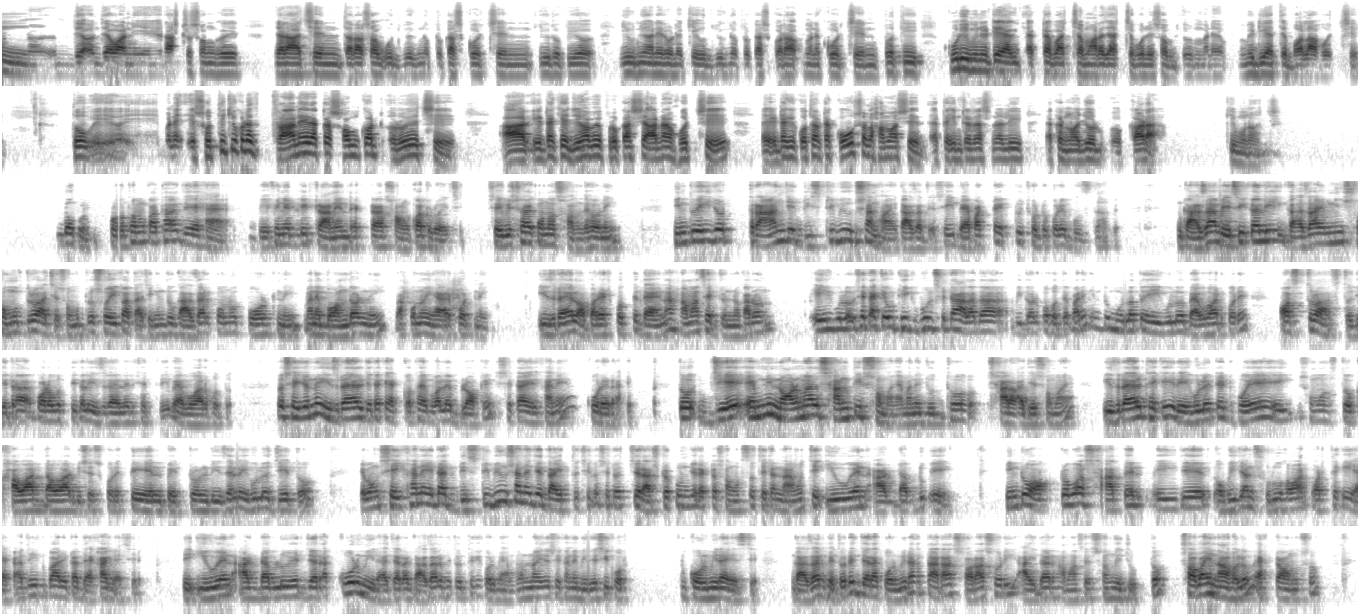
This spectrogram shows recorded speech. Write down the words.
দেওয়া নিয়ে, রাষ্ট্রসংঘে যারা আছেন তারা সব উদ্বিগ্ন প্রকাশ করছেন, ইউরোপীয় ইউনিয়নের অনেকে উদ্বিগ্ন প্রকাশ করা মানে করছেন। প্রতি কুড়ি মিনিটে এক- একটা বাচ্চা মারা যাচ্ছে বলে সব মানে মিডিয়াতে বলা হচ্ছে। তো মানে সত্যি কি ওখানে ত্রাণের একটা সংকট রয়েছে? আর এটাকে যেভাবে প্রকাশ্যে আনা হচ্ছে এটাকে কোথাও একটা কৌশল হামাসের, একটা ইন্টারন্যাশনালি একটা নজর কাড়া? কি মনে হচ্ছে? দেখুন, প্রথম কথা যে হ্যাঁ ডেফিনেটলি ত্রাণের একটা সংকট রয়েছে সেই বিষয়ে কোনো সন্দেহ নেই। কিন্তু এই যে ত্রাণ যে ডিস্ট্রিবিউশন হয় গাজাতে, সেই ব্যাপারটা একটু ছোট করে বুঝতে হবে। গাজা বেসিক্যালি গাজা এমনি সমুদ্র আছে, সমুদ্র সৈকত আছে, কিন্তু গাজার কোনো পোর্ট নেই মানে বন্দর নেই বা কোনো এয়ারপোর্ট নেই। ইসরায়েল অপারেট করতে দেয় না হামাসের জন্য, কারণ এইগুলো, সেটা কেউ ঠিক ভুল, সেটা আলাদা বিতর্ক হতে পারে, কিন্তু মূলত এইগুলো ব্যবহার করে অস্ত্র আসতো, যেটা পরবর্তীকালে ইসরায়েলের ক্ষেত্রেই ব্যবহার হতো। তো সেই জন্য ইসরায়েল যেটাকে এক কথায় বলে ব্লকেট সেটা এখানে করে রাখে। তো যে এমনি নর্মাল শান্তির সময় মানে যুদ্ধ ছাড়া যে সময়, ইসরায়েল থেকেই রেগুলেটেড হয়ে এই সমস্ত খাওয়ার দাওয়ার বিশেষ করে তেল, পেট্রোল, ডিজেল, এগুলো যেত। এবং সেইখানে এটা ডিস্ট্রিবিউশনে যে দায়িত্ব ছিল, সেটা হচ্ছে রাষ্ট্রপুঞ্জের একটা সংস্থা, সেটার নাম হচ্ছে ইউএন আর ডাব্লিউ এ কিন্তু অক্টোবর সাতের এই যে অভিযান শুরু হওয়ার পর থেকেই একাধিকবার এটা দেখা গেছে যে ইউএন আর ডাব্লিউ এর যারা কর্মীরা, যারা গাজার ভেতর থেকে কর্মী, এমন নয় যে সেখানে বিদেশি কর্মীরা এসছে। গাজার ভেতরের যারা কর্মীরা, তারা সরাসরি আইদার হামাসের সঙ্গে যুক্ত। সবাই না হলেও একটা অংশ।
